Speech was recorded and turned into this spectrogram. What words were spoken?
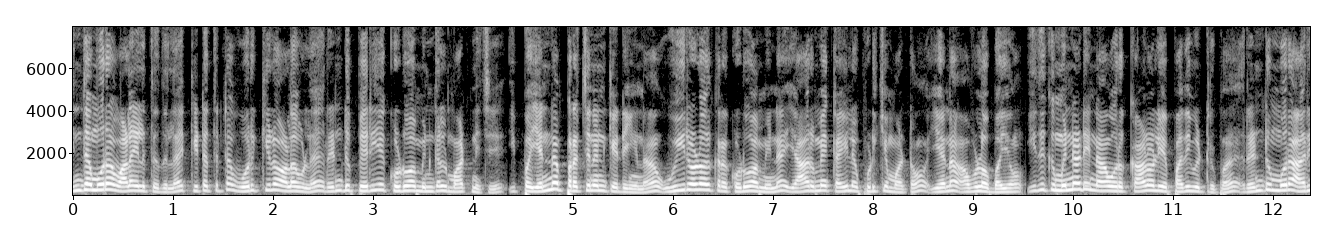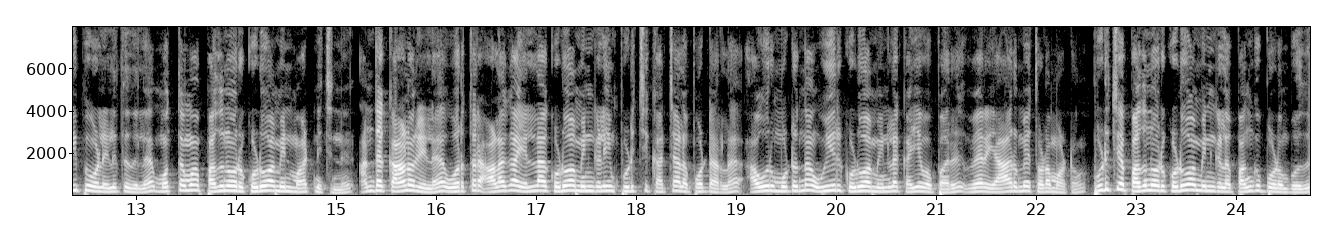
இந்த முறை வலை இழுத்ததுல கிட்டத்தட்ட ஒரு கிலோ அளவில் ரெண்டு பெரிய கொடுவா மீன்கள் மாட்டினுச்சு. இப்போ என்ன பிரச்சனைன்னு கேட்டிங்கன்னா உயிரோட இருக்கிற கொடுவா மீனை யாருமே கையில் பிடிக்க மாட்டோம். ஏன்னா அவ்வளோ பயம். இதுக்கு முன்னாடி நான் ஒரு காணொலியை பதிவிட்டிருப்பேன். ரெண்டு முறை அரிப்பு வலை இழுத்ததுல மொத்தமாக பதினோரு கொடுவா மீன் மாட்டினுச்சுன்னு. அந்த காணொலியில் ஒருத்தர் அழகா எல்லா கொடுவா மீன்களையும் பிடிச்சி கச்சால போட்டார்ல அவர் மட்டும்தான் உயிர் கொடுவா மீனில் கையை வைப்பாரு. வேற யாருமே தொட மாட்டோம். பிடிச்ச பதினோரு கொடுவா மீன்களை பங்கு போடும்போது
